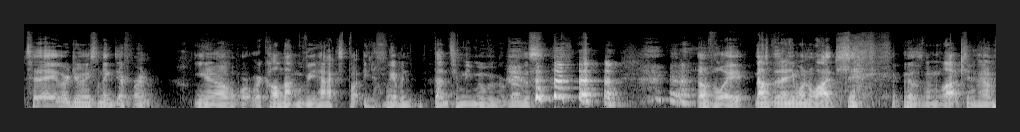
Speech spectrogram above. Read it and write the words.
today we're doing something different. You know, we're, we're calling that Movie Hacks, but you know we haven't done too many movie reviews of late. Not that anyone watching has been watching them.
